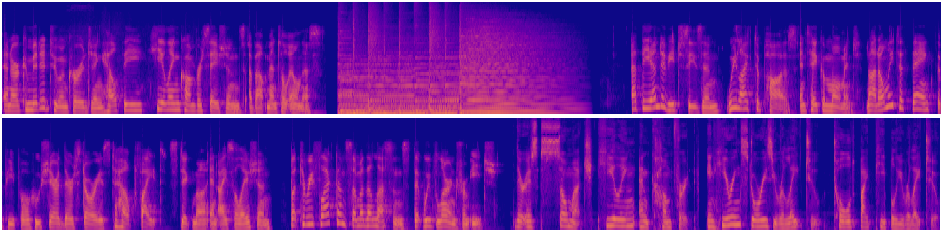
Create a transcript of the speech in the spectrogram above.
and are committed to encouraging healthy, healing conversations about mental illness. At the end of each season, we like to pause and take a moment not only to thank the people who shared their stories to help fight stigma and isolation, but to reflect on some of the lessons that we've learned from each. There is so much healing and comfort in hearing stories you relate to, told by people you relate to.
